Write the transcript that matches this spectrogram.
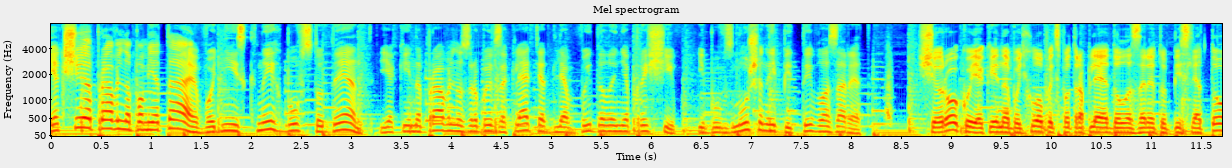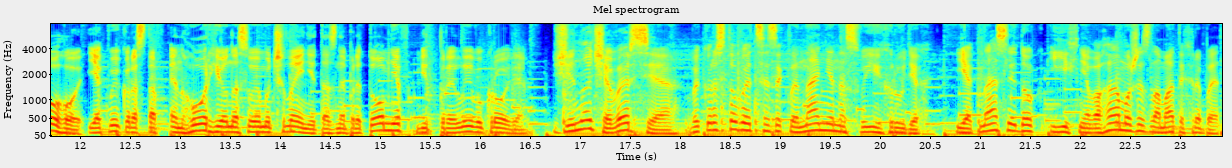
Якщо я правильно пам'ятаю, в одній з книг був студент, який неправильно зробив закляття для видалення прищів і був змушений піти в лазарет. Щороку який-небудь хлопець потрапляє до лазарету після того, як використав енгоргіо на своєму члені та знепритомнів від приливу крові. Жіноча версія використовує це заклинання на своїх грудях. Як наслідок, їхня вага може зламати хребет.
